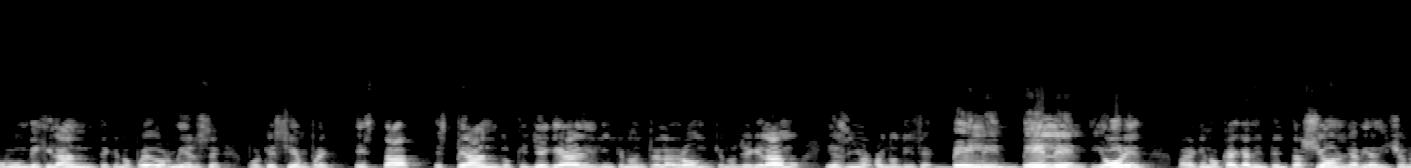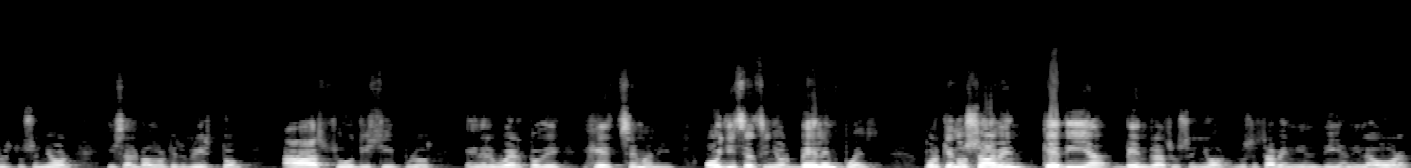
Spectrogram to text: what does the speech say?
como un vigilante que no puede dormirse porque siempre está esperando que llegue alguien, que no entre el ladrón, que no llegue el amo. Y el Señor hoy nos dice, velen, velen y oren para que no caigan en tentación, le había dicho nuestro Señor y Salvador Jesucristo a sus discípulos en el huerto de Getsemaní. Hoy dice el Señor, velen pues, porque no saben qué día vendrá su Señor. No se sabe ni el día ni la hora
